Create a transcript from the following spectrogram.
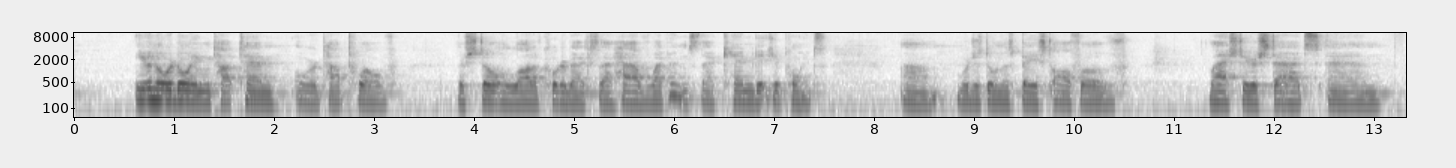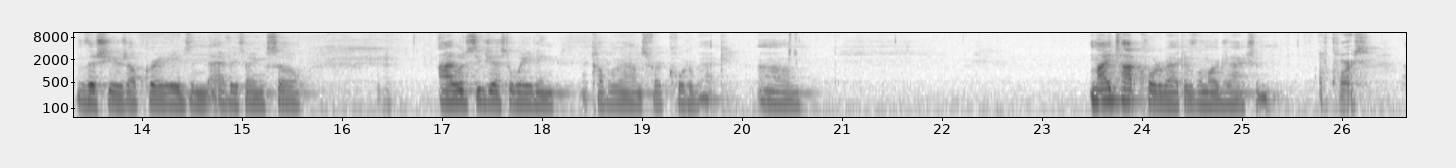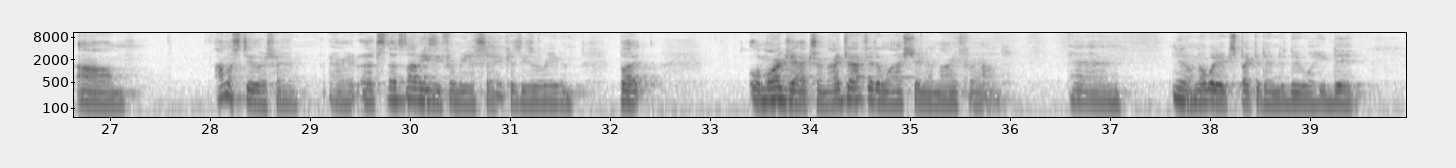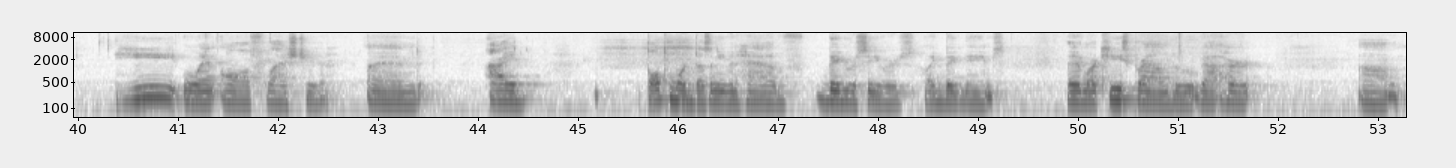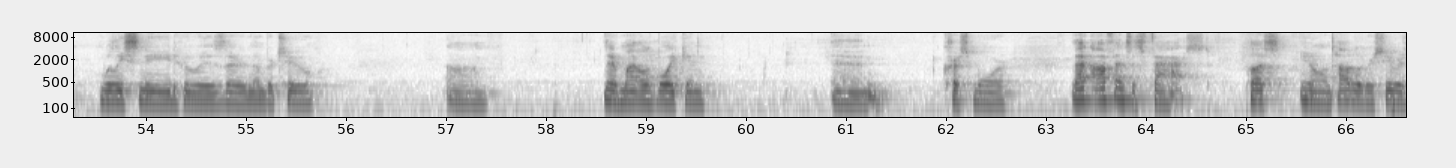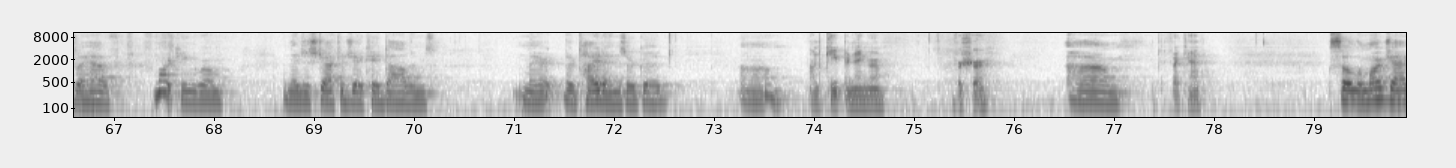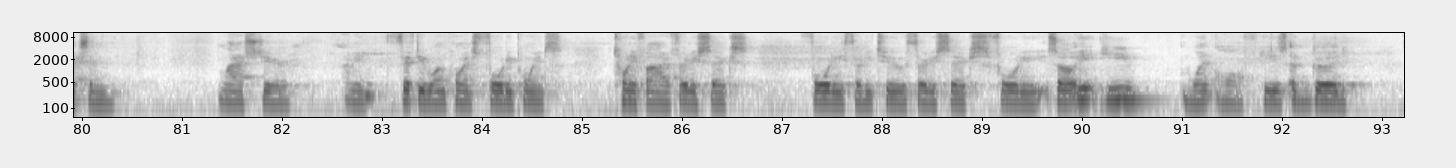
even though we're doing top 10 or top 12, there's still a lot of quarterbacks that have weapons that can get you points. Um, we're just doing this based off of last year's stats and this year's upgrades and everything. So I would suggest waiting a couple rounds for a quarterback. Um, my top quarterback is Lamar Jackson. Of course. Um, I'm a Steelers fan. All right, that's that's not easy for me to say because he's a Raven, but Lamar Jackson, I drafted him last year in the ninth round, and you know nobody expected him to do what he did. He went off last year, and I Baltimore doesn't even have big receivers like big names. They have Marquise Brown who got hurt. Um, Willie Snead, who is their number two. Um, they have Miles Boykin and Chris Moore. That offense is fast. Plus, you know, on top of the receivers, they have Mark Ingram, and they just drafted J.K. Dobbins. And their their tight ends are good. Um, I'm keeping Ingram for sure um, if I can. so Lamar Jackson last year, I mean, 51 points, 40 points, 25, 36, 40, 32, 36, 40. So he, he went off. He's a good,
